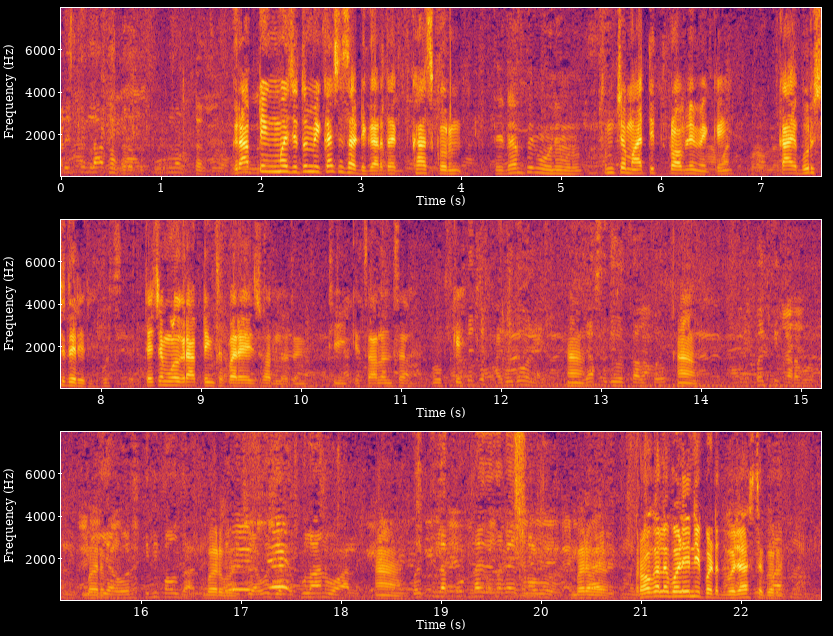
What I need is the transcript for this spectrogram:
अडीच तीन लाख रुपये पूर्ण खर्च ग्राफ्टिंग म्हणजे तुम्ही कशासाठी करताय खास करून? ते डम्पिंग होणे म्हणून. तुमच्या मातीत प्रॉब्लेम आहे काही? काय बुरशी तरी ते? त्याच्यामुळे ग्राफ्टिंगचा पर्याय शोधला तुम्ही. ठीक आहे चालेल चला. ओके त्याचे फायदे दोन हा. आहे जास्त दिवस चालतो. हां. आणि पत्ती खराब होत नाही. बरोबर. यावर किती पाऊस झाला. बरोबर. यावर त्याचा फुला अनुभव आला हां. पत्तीला कुठला त्याचा काही प्रॉब्लेम बरोबर. रोगाला बळी नाही पडत बुवा जास्त करून.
